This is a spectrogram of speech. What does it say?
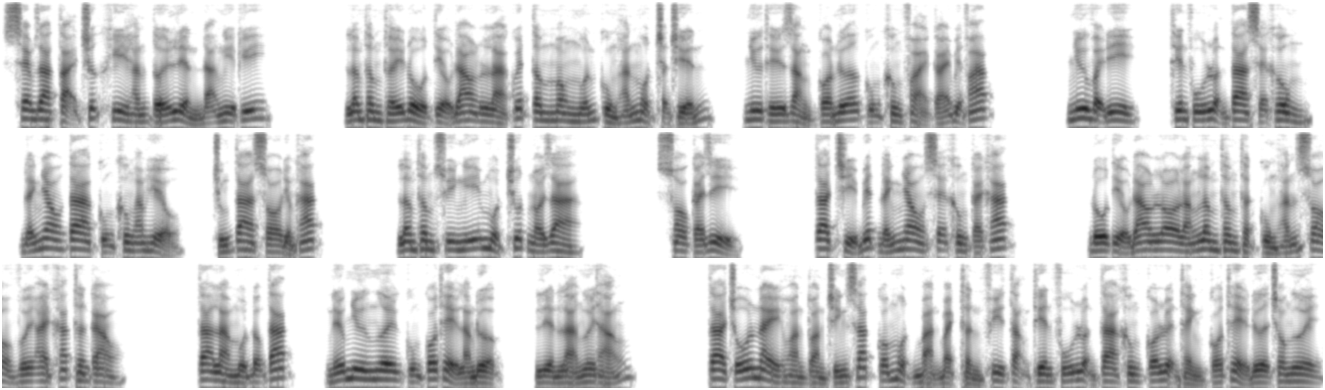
xem ra tại trước khi hắn tới liền đã nghĩ kỹ lâm thâm thấy đồ tiểu đao là quyết tâm mong muốn cùng hắn một trận chiến, như thế rằng con nữa cũng không phải cái biện pháp. Như vậy đi, thiên phú luận ta sẽ không, đánh nhau ta cũng không am hiểu, chúng ta so điểm khác. Lâm thâm suy nghĩ một chút nói ra. So cái gì? Ta chỉ biết đánh nhau sẽ không cái khác. Đồ tiểu đao lo lắng lâm thâm thật cùng hắn so với ai khác thân cao. Ta làm một động tác, nếu như ngươi cũng có thể làm được, liền là ngươi thắng. Ta chỗ này hoàn toàn chính xác có một bản bạch thần phi tặng thiên phú luận ta không có luyện thành có thể đưa cho ngươi.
